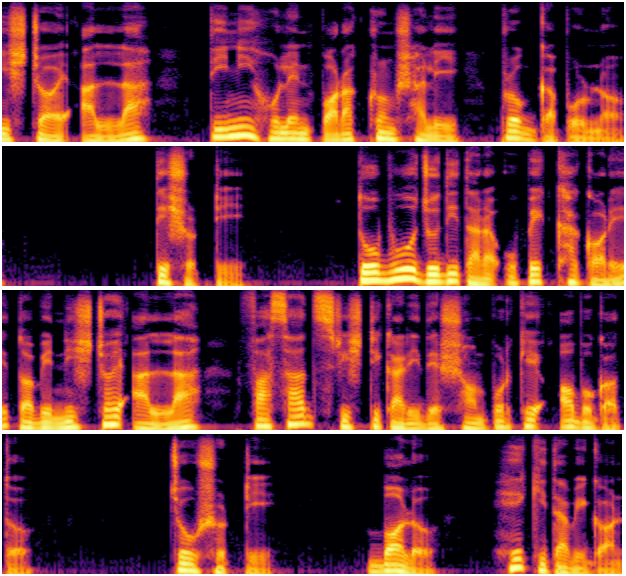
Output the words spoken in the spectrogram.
নিশ্চয় আল্লাহ তিনি হলেন পরাক্রমশালী, প্রজ্ঞাপূর্ণ। তেষট্টি, তবুও যদি তারা উপেক্ষা করে, তবে নিশ্চয় আল্লাহ ফাসাদ সৃষ্টিকারীদের সম্পর্কে অবগত। চৌষট্টি, বল, হে কিতাবিগণ,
